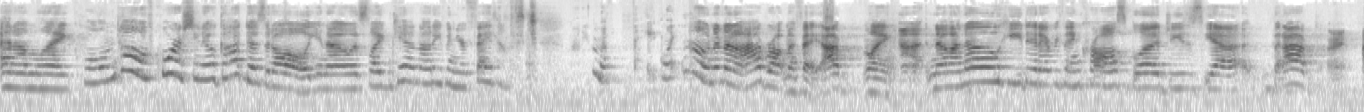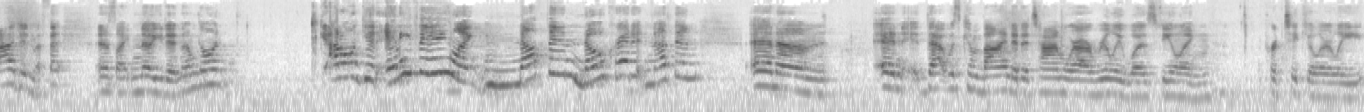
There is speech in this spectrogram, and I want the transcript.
and I'm like, well, no, of course, you know, God does it all. You know, it's like, yeah, not even your faith. I'm just, not even my faith. Like, no, no, no, I brought my faith. I like, I, no, I know He did everything, cross, blood, Jesus, yeah, but I, I did my faith. And it's like, no, you didn't. I'm going, I don't get anything, like nothing, no credit, nothing, and um, and that was combined at a time where I really was feeling particularly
